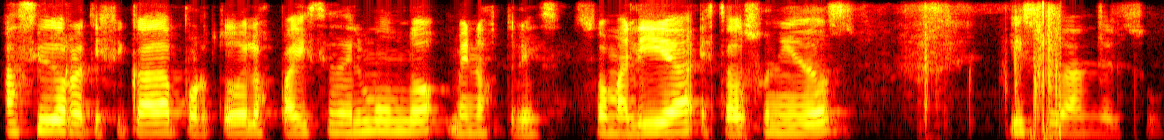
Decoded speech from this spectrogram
ha sido ratificada por todos los países del mundo, menos tres, Somalia, Estados Unidos y Sudán del Sur.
